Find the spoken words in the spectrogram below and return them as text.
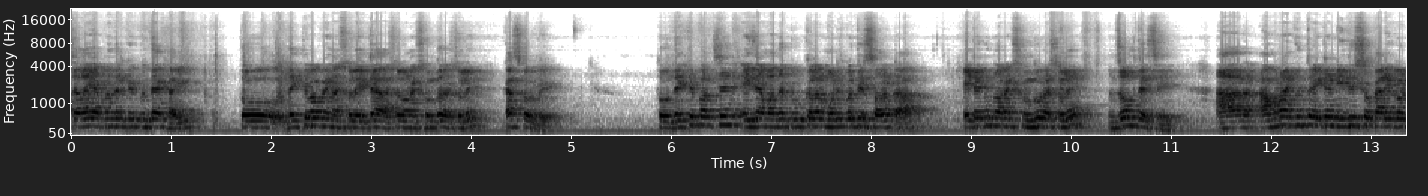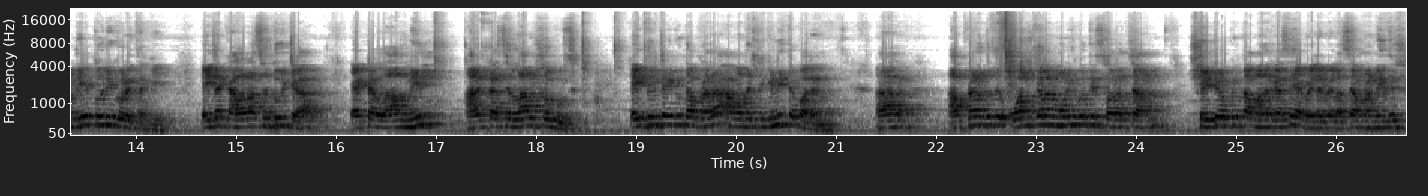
চালাই আপনাদেরকে একটু দেখাই তো দেখতে পাবেন আসলে এটা আসলে অনেক সুন্দর আসলে কাজ করবে। তো দেখতে পাচ্ছেন এই যে আমাদের টু কালার মরিচপাতির সরাটা এটা কিন্তু অনেক সুন্দর আসলে জ্বলতেছে। আর আমরা কিন্তু এটা নিজস্ব কারিগর দিয়ে তৈরি করে থাকি। এটা কালার আছে দুইটা, একটা লাল নীল আর একটা আছে লাল সবুজ। এই দুইটাই কিন্তু আপনারা আমাদের থেকে নিতে পারেন। আর আপনারা যদি ওয়ান কালার মরিচপাতির সরা চান, সেটাও কিন্তু আমাদের কাছে অ্যাভেলেবেল আছে। আমরা নিজস্ব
